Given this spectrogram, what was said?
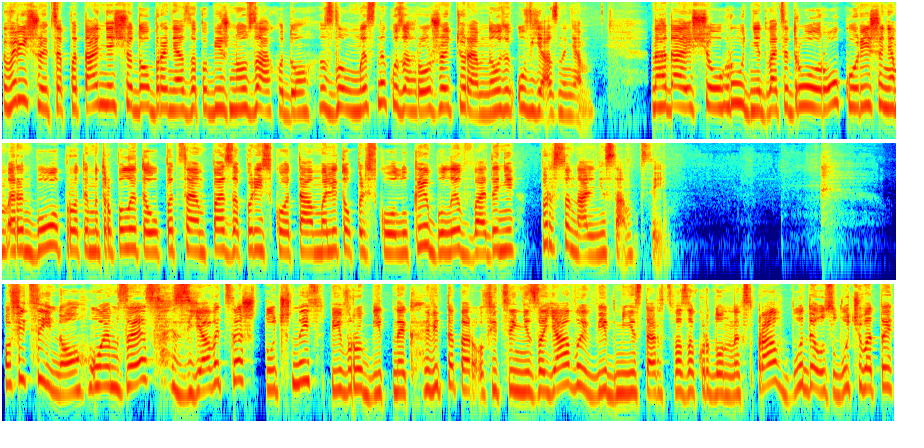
Вирішується питання щодо обрання запобіжного заходу. Зловмиснику загрожує тюремне ув'язнення. Нагадаю, що у грудні 22-го року рішенням РНБО проти митрополита УПЦ МП Запорізького та Мелітопольського Луки були введені персональні санкції. Офіційно у МЗС з'явиться штучний співробітник. Відтепер офіційні заяви від Міністерства закордонних справ буде озвучувати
